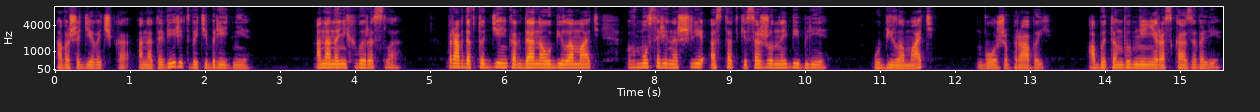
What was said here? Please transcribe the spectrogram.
А ваша девочка, она-то верит в эти бредни? Она на них выросла. Правда, в тот день, когда она убила мать, в мусоре нашли остатки сожженной Библии. Убила мать? Боже правый. Об этом вы мне не рассказывали.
